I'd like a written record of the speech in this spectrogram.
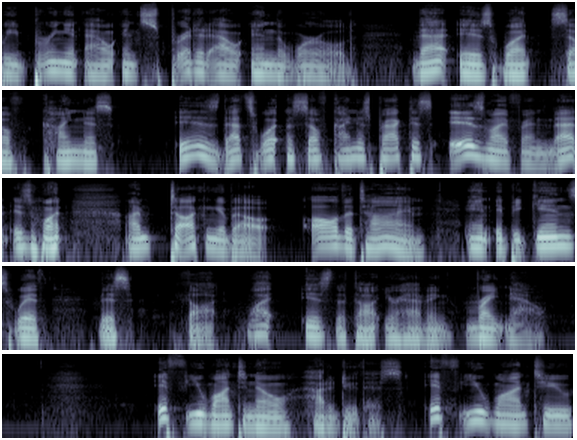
we bring it out and spread it out in the world. That is what self kindness is. That's what a self kindness practice is, my friend. That is what I'm talking about all the time. And it begins with this thought What is the thought you're having right now. If you want to know how to do this, if you want to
